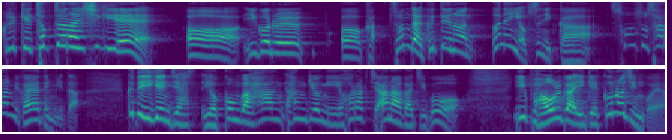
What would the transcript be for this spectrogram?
그렇게 적절한 시기에 어, 이거를 어, 전달 그때는 은행이 없으니까 손수 사람이 가야 됩니다. 근데 이게 이제 여건과 환경이 허락지 않아 가지고 이 바울과 이게 끊어진 거예요.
